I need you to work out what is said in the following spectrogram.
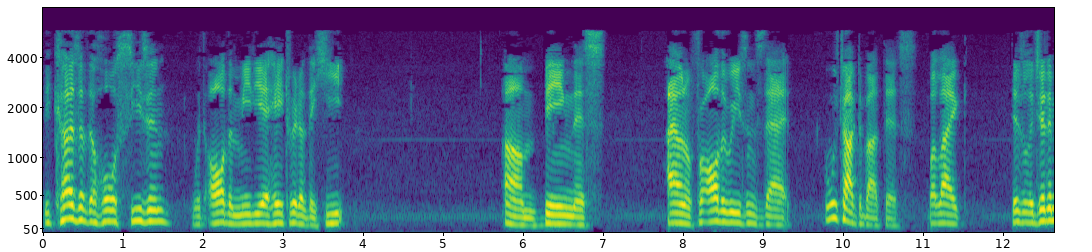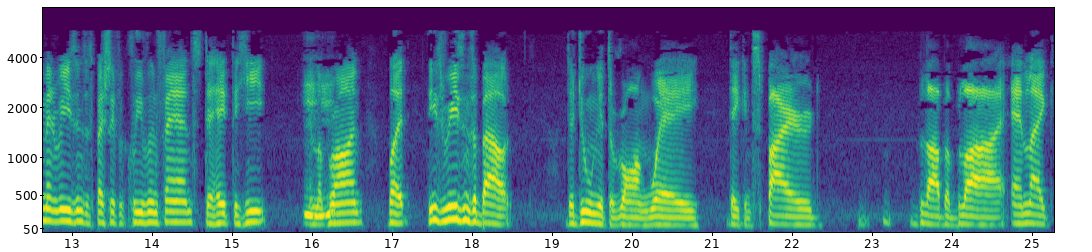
because of the whole season with all the media hatred of the Heat um, being this, I don't know, for all the reasons that we've talked about this, but like, there's legitimate reasons, especially for Cleveland fans, to hate the Heat and Mhm. LeBron, but these reasons about they're doing it the wrong way, they conspired, blah blah blah, and like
